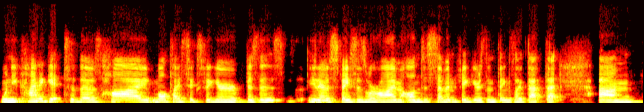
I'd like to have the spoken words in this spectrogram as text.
when you kind of get to those high multi six figure business, you know, spaces where I'm on to seven figures and things like that, that um,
